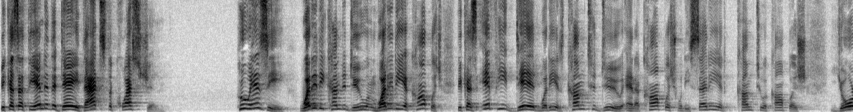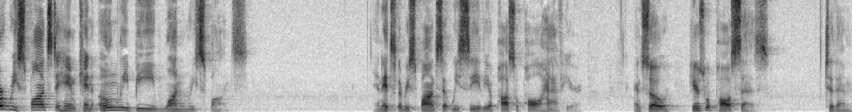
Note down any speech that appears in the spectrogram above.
Because at the end of the day, that's the question. Who is he? What did he come to do and what did he accomplish? Because if he did what he had come to do and accomplish what he said he had come to accomplish, your response to him can only be one response. And it's the response that we see the Apostle Paul have here. And so here's what Paul says to them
